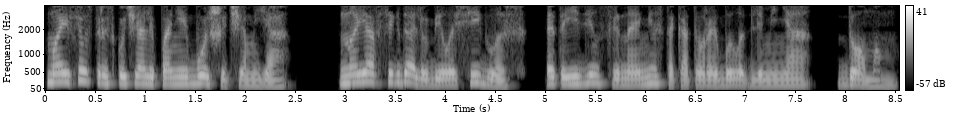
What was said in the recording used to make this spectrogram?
Мои сестры скучали по ней больше, чем я, но я всегда любила Сиглас, это единственное место, которое было для меня домом.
